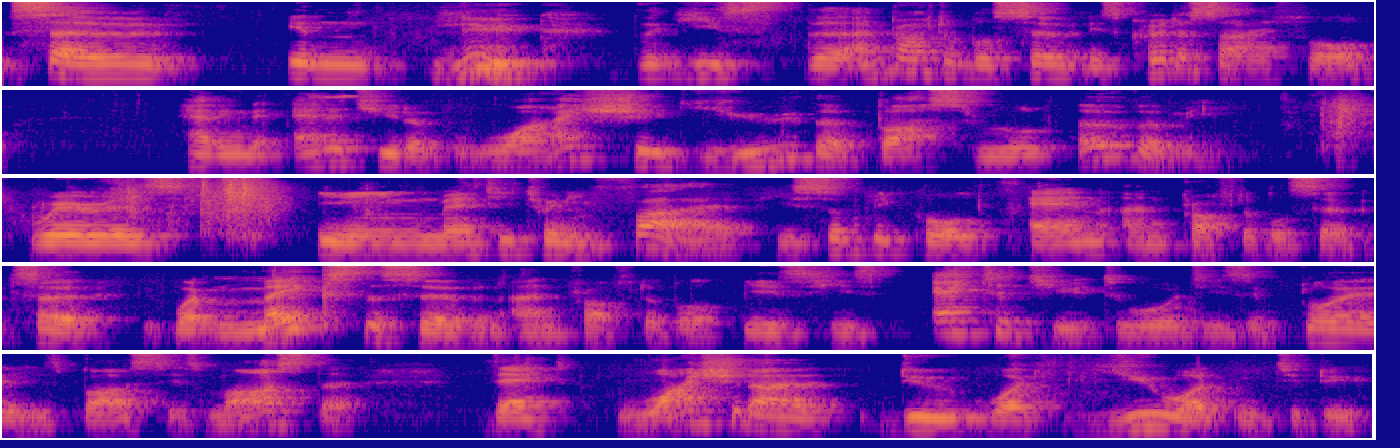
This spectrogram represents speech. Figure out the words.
so in Luke, the, he's, the unprofitable servant is criticized for having the attitude of, why should you, the boss, rule over me? Whereas in Matthew 25, he's simply called an unprofitable servant. So, what makes the servant unprofitable is his attitude towards his employer, his boss, his master, that why should I do what you want me to do?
